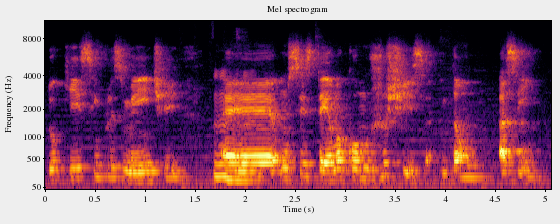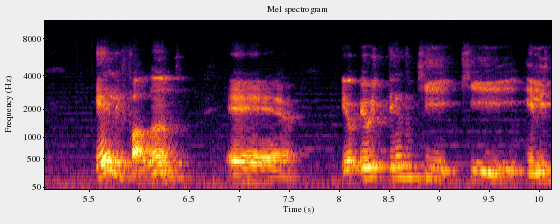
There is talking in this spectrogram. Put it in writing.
do que simplesmente Uhum. é, um sistema como justiça. Então, assim, ele falando, é, eu, eu entendo que, que ele,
